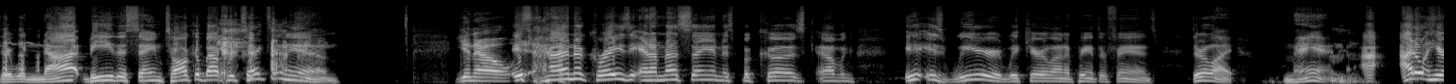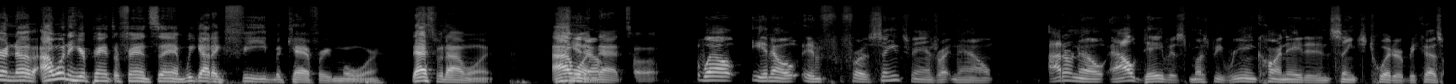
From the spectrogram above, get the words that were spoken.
there would not be the same talk about protecting him. you know, It's kind of crazy, and I'm not saying this because. It is weird with Carolina Panther fans. They're like, man, I, I don't hear enough. I want to hear Panther fans saying we got to feed McCaffrey more. That's what I want. I You want know, that talk. Well, you know, and for Saints fans right now, I don't know. Al Davis must be reincarnated in Saints Twitter because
